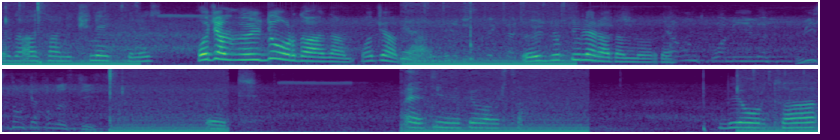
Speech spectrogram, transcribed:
Orada Hasan içine ettiniz. Hocam öldü orada adam. Hocam Ya öldürdüler adamı orada. 886. Evet. evet yine bir orta. Bir orta.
